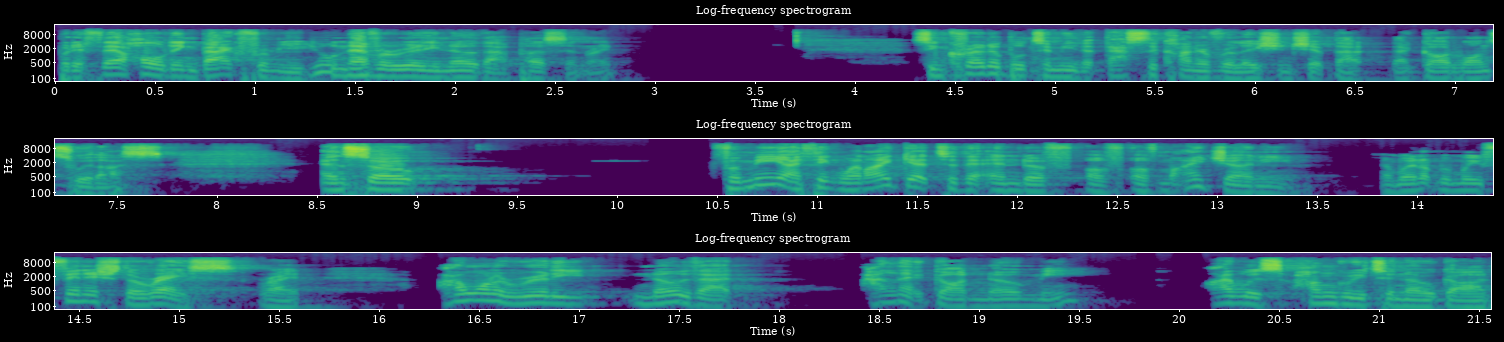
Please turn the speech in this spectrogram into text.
but if they're holding back from you, you'll never really know that person, right? It's incredible to me that that's the kind of relationship that, that God wants with us. And so, for me, I think when I get to the end of, of, of my journey, and when, when we finish the race, right, I want to really know that I let God know me. I was hungry to know God.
